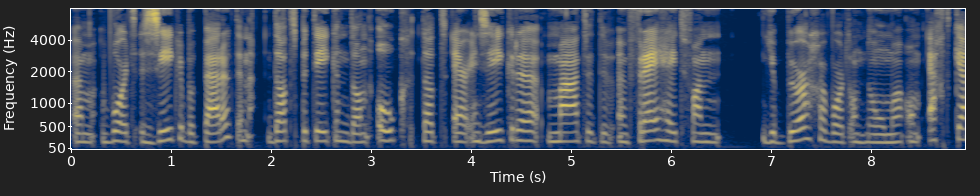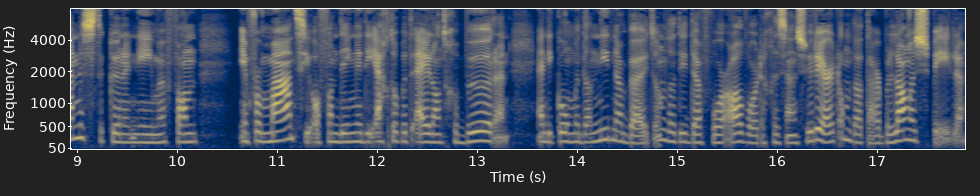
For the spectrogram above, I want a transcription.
um, wordt zeker beperkt. En dat betekent dan ook dat er in zekere mate de, een vrijheid van je burger wordt ontnomen om echt kennis te kunnen nemen van informatie of van dingen die echt op het eiland gebeuren. En die komen dan niet naar buiten, omdat die daarvoor al worden gecensureerd, omdat daar belangen spelen.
